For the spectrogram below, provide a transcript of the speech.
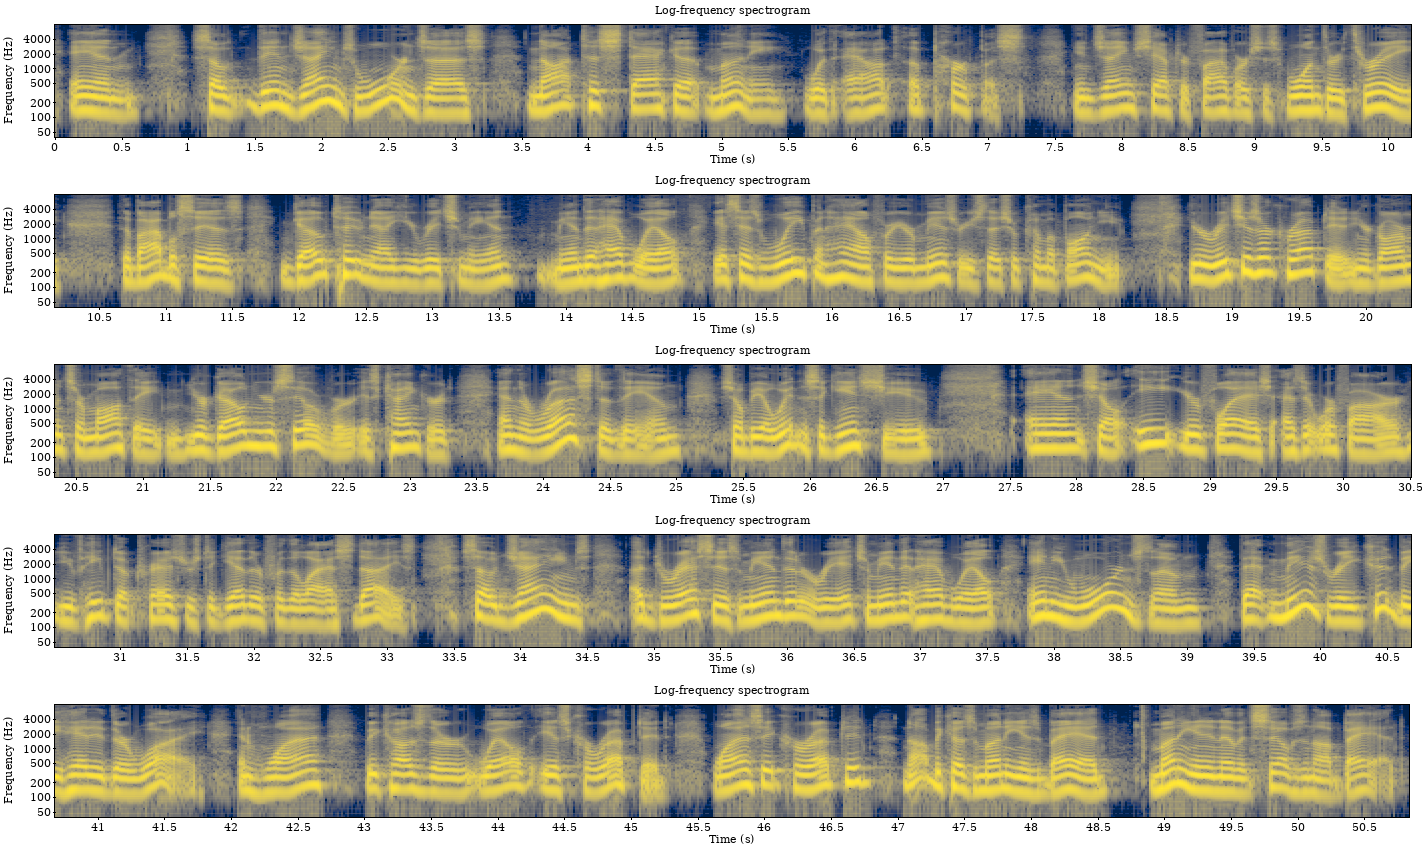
And so then James warns us not to stack up money without a purpose. In James chapter 5, verses 1 through 3, the Bible says, Go to now, you rich men, men that have wealth. It says, Weep and howl for your miseries that shall come upon you. Your riches are corrupted, and your garments are moth eaten. Your gold and your silver is cankered, and the rust of them shall be a witness against you and shall eat your flesh as it were fire. You've heaped up treasures together for the last days. So James addresses men that are rich, men that have wealth, and he warns them that misery could be headed their way. And why? Because their wealth is corrupted. Why is it corrupted? Not because money is bad. Money in and of itself is not bad.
